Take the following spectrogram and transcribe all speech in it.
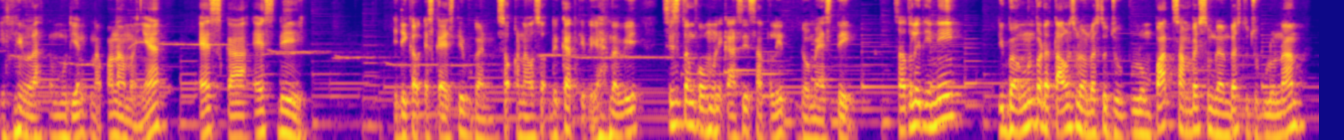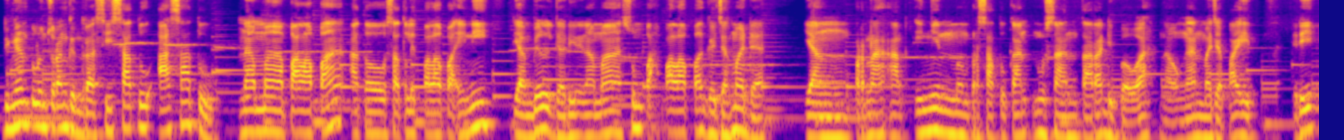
inilah kemudian kenapa namanya SKSD. Jadi kalau SKSD bukan sok kenal sok dekat gitu ya, tapi sistem komunikasi satelit domestik. Satelit ini dibangun pada tahun 1974 sampai 1976 dengan peluncuran generasi 1A1. Nama Palapa atau satelit Palapa ini diambil dari nama Sumpah Palapa Gajah Mada yang pernah ingin mempersatukan Nusantara di bawah naungan Majapahit. Jadi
